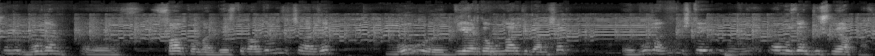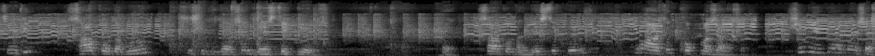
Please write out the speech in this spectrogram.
Çünkü buradan e, sağ koldan destek aldığımız için arkadaşlar bu e, diğer davullar gibi arkadaşlar e, buradan işte e, omuzdan düşme yapmaz. Çünkü sağ koldan bunu şu şekilde arkadaşlar destekliyoruz. Evet, sağ koldan destekliyoruz. Bu artık kopmaz arkadaşlar. Şimdi de arkadaşlar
